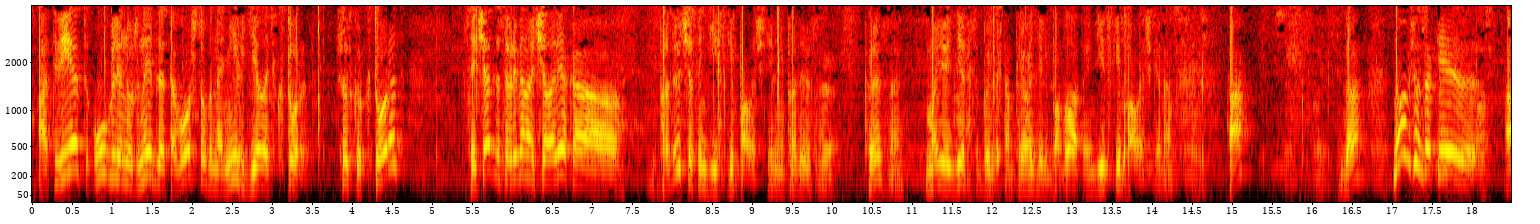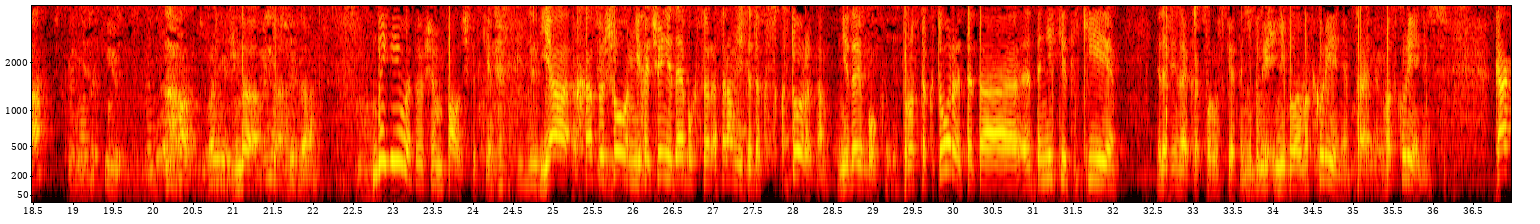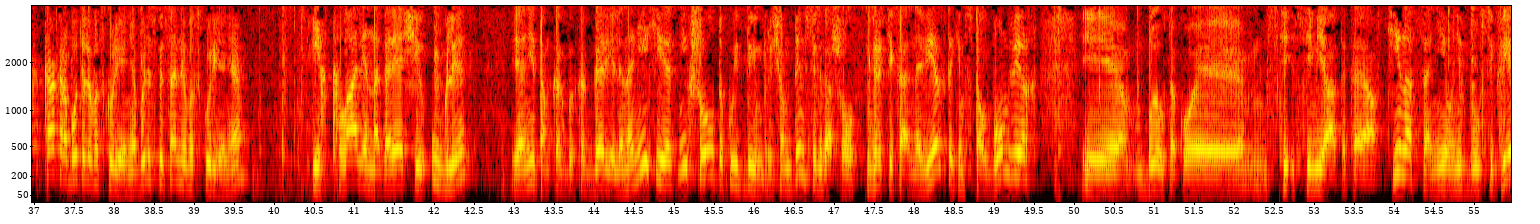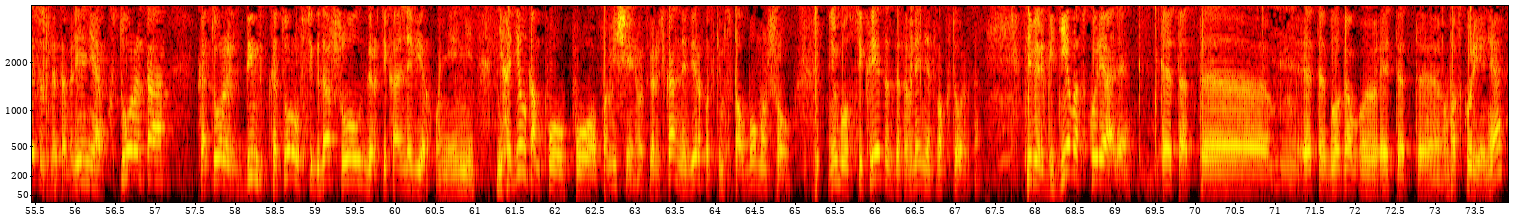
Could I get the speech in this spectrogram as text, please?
Ответ, угли нужны для того, чтобы на них делать кторет. Что такое кторет? Сейчас для современного человека продают сейчас индийские палочки или не продаются? Продаются? В мое детство были там, привозили по блату индийские палочки там. А? Да? Ну, в общем, такие... А? Да, да, да. Ну, Такие вот, в общем, палочки такие. Я хасвы шолом не хочу, не дай бог, сра- сравнивать это с кторетом, не дай бог. Просто кторет это, это некие такие, я даже не знаю, как по-русски это, не, было- не было воскурение, правильно, воскурение. Как, как работали воскурения? Были специальные воскурения, их клали на горячие угли, и они там как бы как горели на них, и от них шел такой дым. Причем дым всегда шел вертикально вверх, таким столбом вверх. И был такой семья такая Автинос, они, у них был секрет изготовления кторота, который, дым которого всегда шел вертикально вверх. Он не, не, не ходил там по, по помещению. Вот вертикально вверх, вот таким столбом он шел. У них был секрет изготовления этого кторота. Теперь, где воскуряли этот, э, это благо- э, этот э, воскурение?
